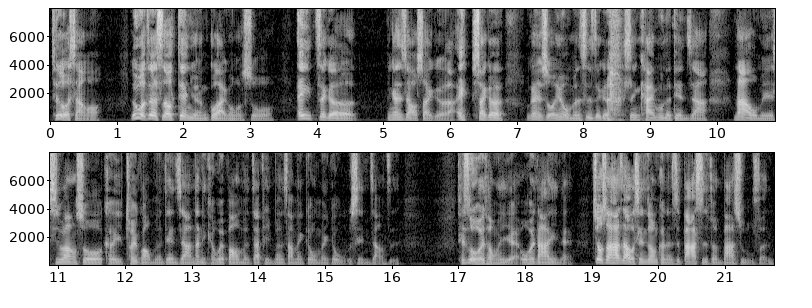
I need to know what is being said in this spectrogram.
其实我想哦，如果这个时候店员过来跟我说：“哎，这个应该是叫我帅哥啦。哎，帅哥，我跟你说，因为我们是这个 新开幕的店家，那我们也希望说可以推广我们的店家，那你可不可以帮我们在评分上面给我们一个五星这样子？”其实我会同意，诶，我会答应，诶，就算他在我心中可能是八十分、八十五分，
